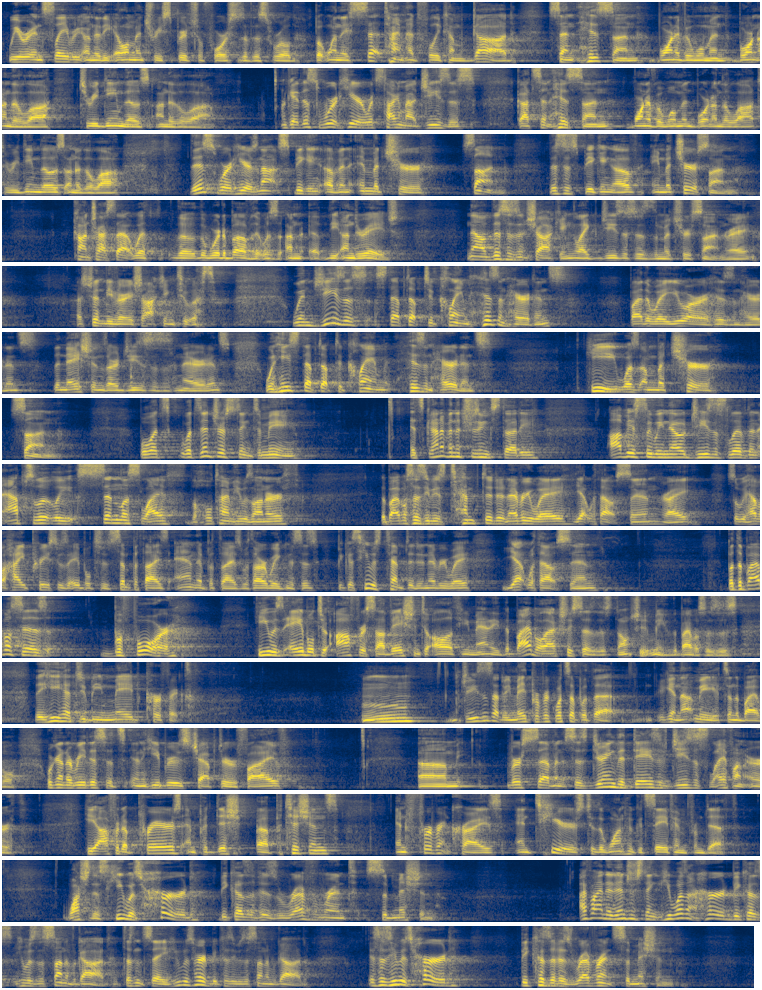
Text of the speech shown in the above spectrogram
we were in slavery under the elementary spiritual forces of this world. But when the set time had fully come, God sent his son, born of a woman, born under the law, to redeem those under the law. Okay, this word here, what's talking about Jesus, God sent his son, born of a woman, born under the law, to redeem those under the law. This word here is not speaking of an immature son. This is speaking of a mature son. Contrast that with the, the word above that was un, uh, the underage. Now, this isn't shocking, like Jesus is the mature son, right? That shouldn't be very shocking to us. When Jesus stepped up to claim his inheritance, by the way, you are his inheritance. The nations are Jesus' inheritance. When he stepped up to claim his inheritance, he was a mature son. But what's, what's interesting to me, it's kind of an interesting study. Obviously, we know Jesus lived an absolutely sinless life the whole time he was on earth. The Bible says he was tempted in every way, yet without sin, right? So we have a high priest who's able to sympathize and empathize with our weaknesses because he was tempted in every way, yet without sin. But the Bible says before he was able to offer salvation to all of humanity, the Bible actually says this, don't shoot me, the Bible says this, that he had to be made perfect. Hmm? Jesus had to be made perfect. What's up with that? Again, not me, it's in the Bible. We're going to read this. It's in Hebrews chapter 5, um, verse 7. It says, During the days of Jesus' life on earth, he offered up prayers and uh, petitions and fervent cries and tears to the one who could save him from death. Watch this. He was heard because of his reverent submission. I find it interesting. He wasn't heard because he was the Son of God. It doesn't say he was heard because he was the Son of God. It says he was heard because of his reverent submission.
